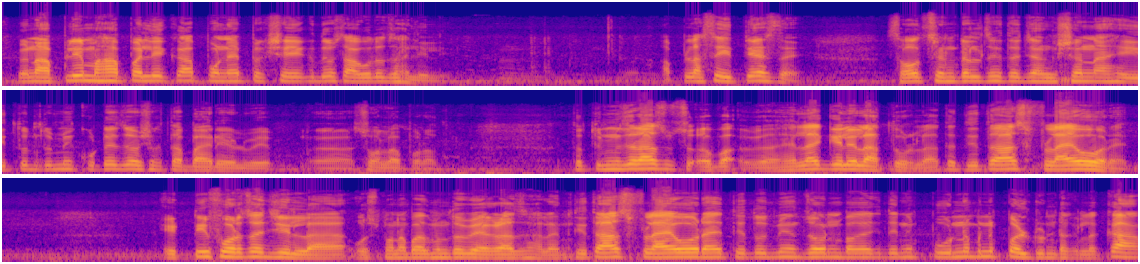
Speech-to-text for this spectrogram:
इव्हन आपली महापालिका पुण्यापेक्षा एक दिवस अगोदर झालेली. आपला असा इतिहास आहे. साऊथ सेंट्रलचं इथं जंक्शन आहे इथून तुम्ही कुठे जाऊ शकता बाय रेल्वे सोलापुरात. तर तुम्ही जर आज ह्याला गेले लातूरला तर तिथं आज फ्लायओव्हर आहेत. एट्टी फोरचा जिल्हा उस्मानाबादमधून तो वेगळा झाला आणि तिथं आज फ्लायओव्हर आहे तिथं तुम्ही जाऊन बघा की त्यांनी पूर्णपणे पलटून टाकलं. का?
